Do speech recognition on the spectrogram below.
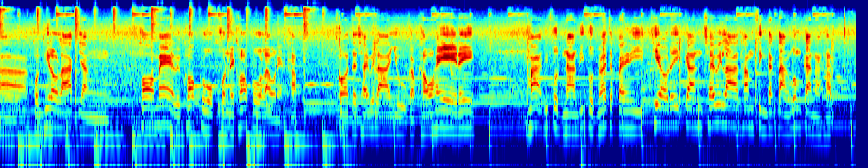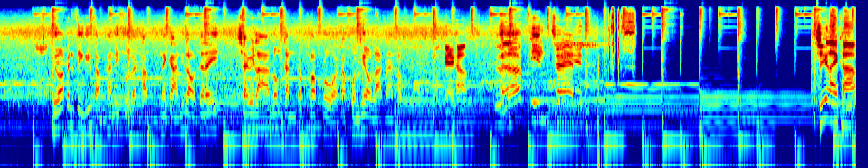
อ่าคนที่เรารักอย่างพ่อแม่หรือครอบครัวคนในครอบครัวเราเนี่ยครับ ก็จะใช้เวลาอยู่กับเขาให้ได้มากที่สุดนานที่สุดไม่ว่าจะไปเที่ยวด้วยกันใช้เวลาทำสิ่งต่างๆ ร่วมกันนะครับ ถือว่าเป็นสิ่งที่สำคัญที่สุดแล้วครับ ในการที่เราจะได้ใช้เวลาร่วมกันกับครอบครัวกับคนที่เรารักนะครับ เคครับ Love in Train ชื่ออะไรครับ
